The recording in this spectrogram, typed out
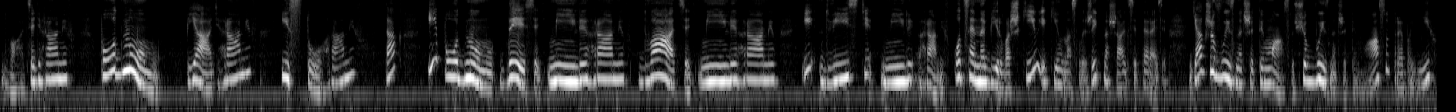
20 грамів, по одному 5 грамів і 100 грамів. Так? І по одному 10 міліграмів, 20 міліграмів і 200 міліграмів. Оце набір важків, який у нас лежить на шальці Терезі. Як же визначити масу? Щоб визначити масу, треба їх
